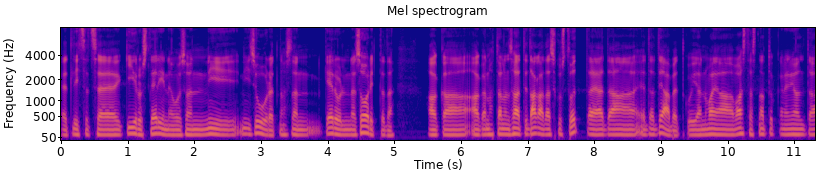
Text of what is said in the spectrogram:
et lihtsalt see kiiruste erinevus on nii, nii suur, et noh, seda on keeruline sooritada aga, aga noh, tal on saati tagataskust võtta ja ta, ja ta teab, et kui on vaja vastast natukene nii-öelda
